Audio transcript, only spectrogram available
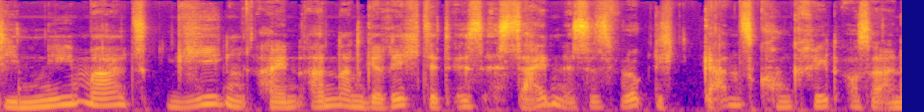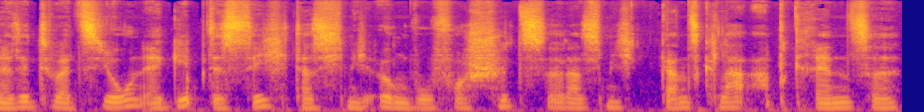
die niemals gegen einen anderen gerichtet ist, es sei denn, es ist wirklich ganz konkret aus einer Situation ergibt es sich, dass ich mich irgendwo vorschütze, dass ich mich ganz klar abgrenze.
